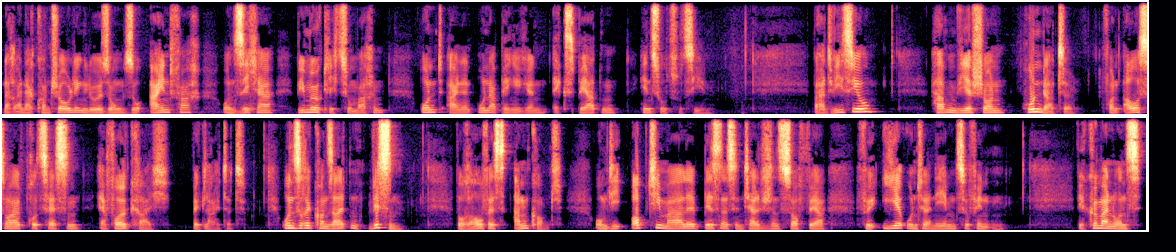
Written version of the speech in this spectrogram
nach einer Controlling-Lösung so einfach und sicher wie möglich zu machen und einen unabhängigen Experten hinzuzuziehen. Bei Advisio haben wir schon Hunderte von Auswahlprozessen erfolgreich begleitet. Unsere Consultants wissen, worauf es ankommt, um die optimale Business Intelligence Software für Ihr Unternehmen zu finden. Wir kümmern uns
